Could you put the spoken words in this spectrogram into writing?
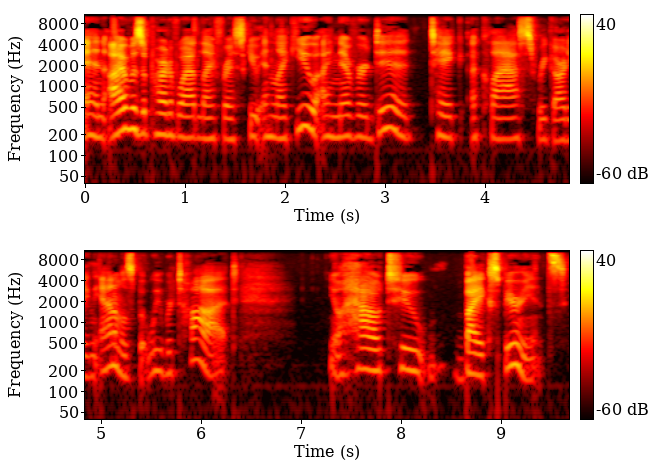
and I was a part of wildlife rescue, and like you, I never did take a class regarding the animals, but we were taught you know, how to, by experience,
